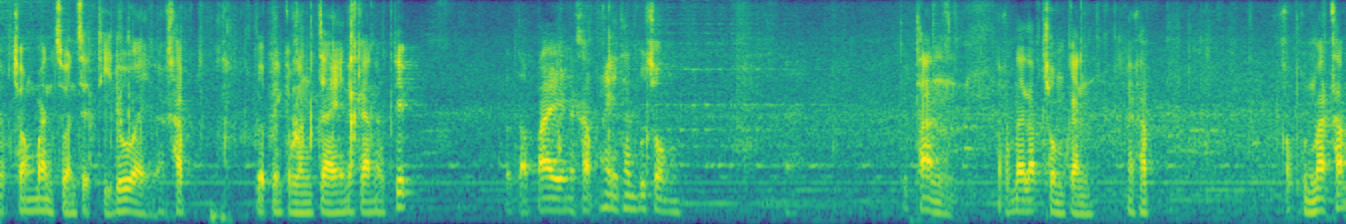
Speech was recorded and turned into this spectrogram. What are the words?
กับช่องบ้านสวนเศรษฐีด้วยนะครับ เพื่อเป็นกำลังใจในการทำคลิปต่อไปนะครับให้ท่านผู้ชม ทุกท่านนะครับได้รับชมกันนะครับ ขอบคุณมากครับ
